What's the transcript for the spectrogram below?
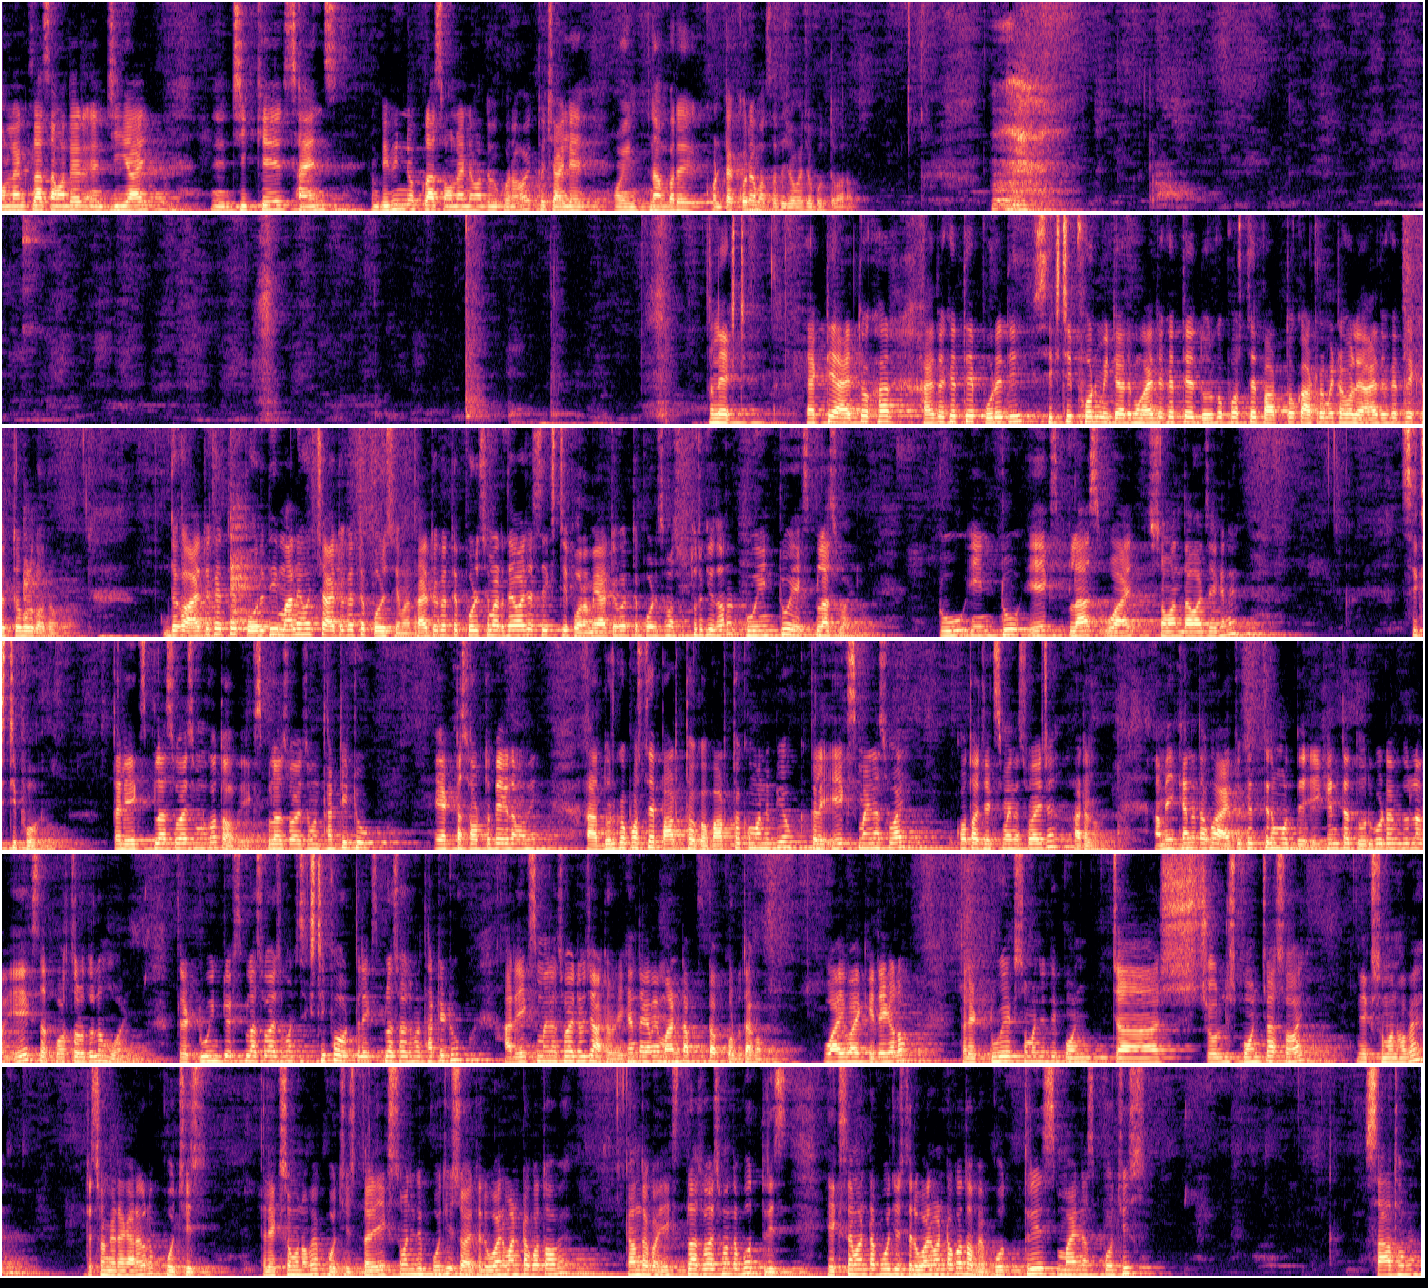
online class আমাদের জিআই জিকে সায়েন্স বিভিন্ন ক্লাস অনলাইনের মাধ্যমে করা হয়। তো চাইলে ওই নাম্বারে কন্ট্যাক্ট করে আমার সাথে যোগাযোগ করতে পারো। নেক্সট একটি আয়তকার আয়তক্ষেত্রে পরিধি সিক্সটি ফোর মিটার এবং আয়তক্ষেত্রে দুর্গপ্রস্থের পার্থক্য আঠেরো মিটার হলে আয়তক্ষেত্রের ক্ষেত্রফল কত? দেখো আয়তক্ষেত্রের পরিধি মানে হচ্ছে আয়তক্ষেত্রে পরিসীমা। তো আয়তক্ষেত্রের পরিসীমাটা দেওয়া আছে সিক্সটি ফোর আমি আয়তক্ষেত্রের পরিসীমা সূত্র কি ধরো? Two into x plus y two into x plus y সমান দেওয়া আছে এখানে সিক্সটি ফোর তাহলে এক্স প্লাস ওয়াই সমান কত হবে? এক্স প্লাস ওয়াই সমান থার্টি টু একটা শর্ত পেয়ে গেলাম আমি। আর দৈর্ঘ্যপ্রস্থের পার্থক্য পার্থক্য মানে বিয়োগ। তাহলে এক্স মাইনাস ওয়াই কত আছে এক্স মাইনাস ওয়াইটা আঠারো। আমি এখানে দেখো আয়তক্ষেত্রের মধ্যে এখানটা দৈর্ঘ্যটা আমি ধরলাম এক্স আর প্রস্থটা ধরলাম ওয়াই তাহলে two into x plus y সমান সিক্সটি ফোর তাহলে এক্স প্লাস ওয়াই সমান থার্টি টু আর এক্স মাইনাস ওয়াইটা হচ্ছে আঠারো। এখান থেকে আমি মানটা পুট আপ করব, দেখো। ওয়াই ওয়াই কেটে গেল। তাহলে টু এক্স সমান যদি পঞ্চাশ, চল্লিশ, পঞ্চাশ হয় এক্স সমান হবে, এটার সঙ্গে এটা কাটা গেলো পঁচিশ। তাহলে এক্স সমান হবে পঁচিশ। তাহলে এক্স সমান যদি পঁচিশ হয়, তাহলে ওয়াই মানটা কত হবে? কারণ দেখো এক্স প্লাস ওয়াই সমান তো বত্রিশ। এক্সের মানটা পঁচিশ, তাহলে ওয়াই মানটা কত হবে? বত্রিশ মাইনাস পঁচিশ, সাত হবে।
